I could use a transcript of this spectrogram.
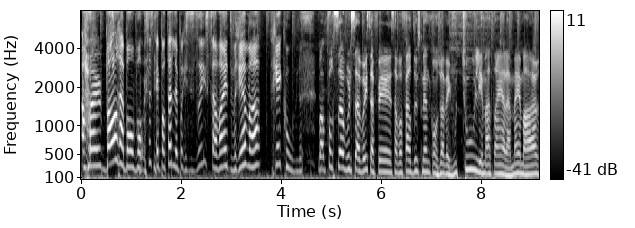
Un bar à bonbons. Ça, c'est important de le préciser. Ça va être vraiment très cool. Bon, pour ça, vous le savez, ça fait, ça va faire deux semaines qu'on joue avec vous tous les matins à la même heure.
